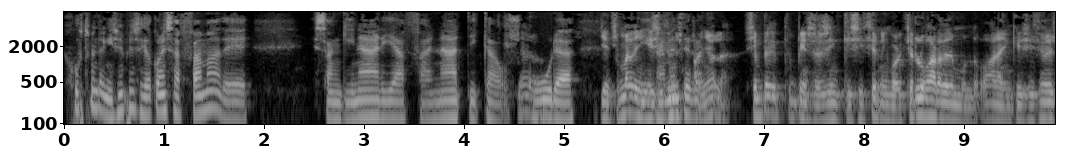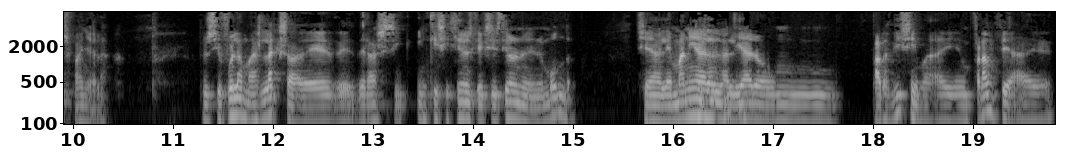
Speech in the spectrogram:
Justamente la Inquisición se quedó con esa fama de sanguinaria, fanática, Claro. oscura. Y encima la Y Inquisición realmente- española. Siempre que tú piensas en Inquisición en cualquier lugar del mundo, o la Inquisición española. Pero si fue la más laxa de, de- de las inquisiciones que existieron en el mundo. Si en Alemania la liaron pardísima, y en Francia. eh,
